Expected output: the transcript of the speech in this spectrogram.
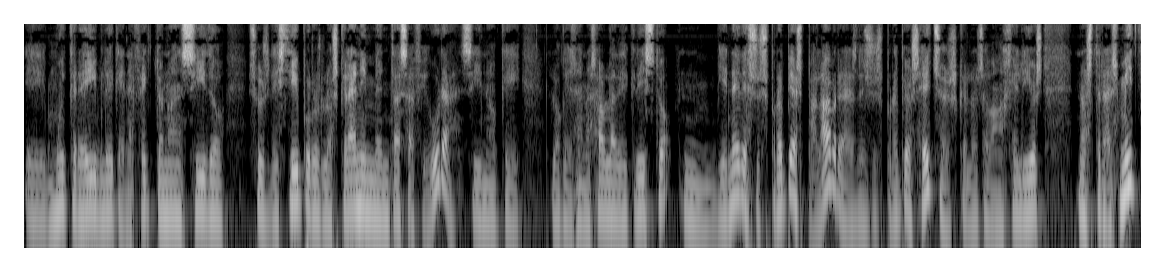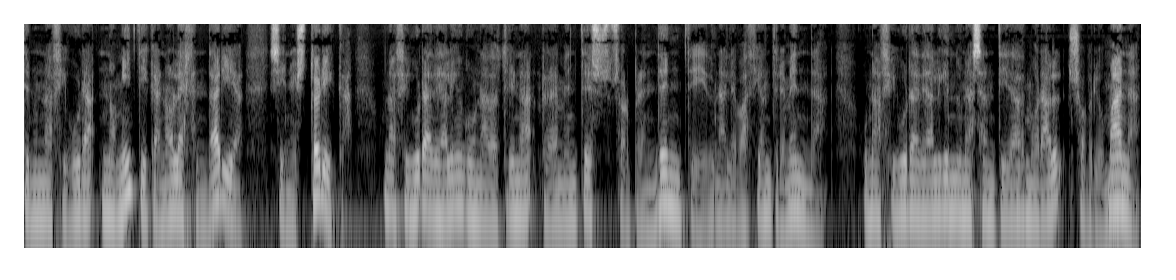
eh, muy creíble que en efecto no han sido sus discípulos los que han inventado esa figura, sino que lo que se nos habla de Cristo mm, viene de sus propias palabras, de sus propios hechos, que los evangelios nos transmiten, una figura no mítica, no legendaria, sino histórica, una figura de alguien con una doctrina realmente sorprendente, de una elevación tremenda, una figura de alguien de una santidad moral sobrehumana,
